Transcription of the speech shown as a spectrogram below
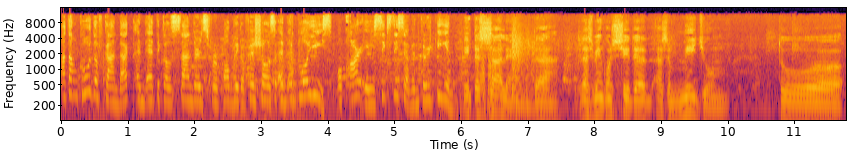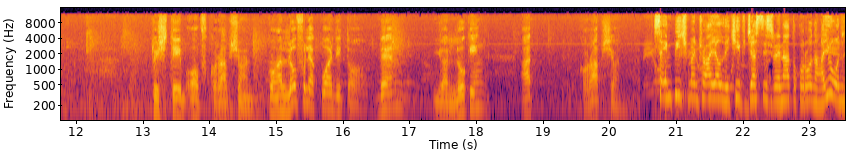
at ang Code of Conduct and Ethical Standards for Public Officials and Employees o RA 6713. It has silent. Uh, it has been considered as a medium to uh, to stave off corruption. Kung unlawfully acquired ito, then you are looking at corruption. Sa impeachment trial ni Chief Justice Renato Corona ngayon,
